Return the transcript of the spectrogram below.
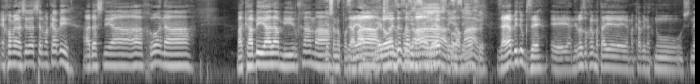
איך אומר השיר של מכבי? עד השנייה האחרונה. מכבי יאללה מלחמה. יש לנו פה זה זמר, היה, יש לא לנו איזה זמר, זמר. זה היה בדיוק זה. אה, אני לא זוכר מתי אה, מכבי נתנו שני,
